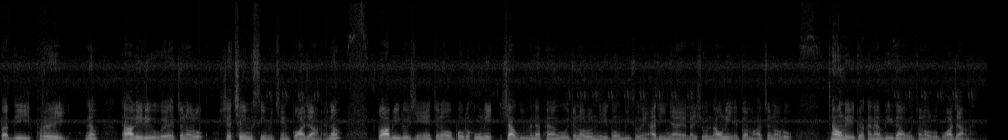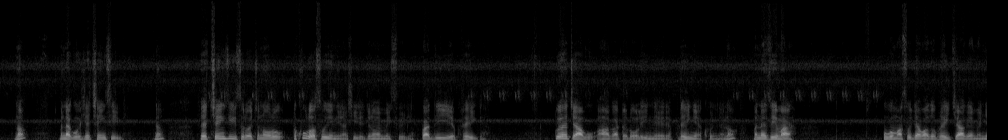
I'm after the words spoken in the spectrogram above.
ပတ်သီး break เนาะဒါလေးတွေကိုပဲကျွန်တော်တို့ ရချင်းမစီမချင်းသွားကြမယ်နော်သွားပြီးလို့ရှိရင်ကျွန်တော်တို့ဗုဒ္ဓဟူးနေ့ရောက်ပြီးမနက်ဖြန်ကိုကျွန်တော်တို့နေကုန်ပြီဆိုရင်အဲ့ဒီညရဲ့ live show နောက်နေ့အတွက်မှာကျွန်တော်တို့နောက်နေ့အတွက်ခဏသီးသန့်ကိုကျွန်တော်တို့သွားကြမယ်နော်မနက်ကိုရချင်းစီပြီနော်ရချင်းစီဆိုတော့ကျွန်တော်တို့တခုတော့စိုးရင်နေတာရှိတယ်ကျွန်တော်ရဲ့မိတ်ဆွေတွေပတ်သီးရဲ့ break တွဲကြဖို့အားကတော်တော်လေးနည်းတယ် break နဲ့အခွင့်နဲ့နော်မနက်ဈေးမှာ ဥပမာဆိုကြပါစို့ break ကြခဲ့မယ်ည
